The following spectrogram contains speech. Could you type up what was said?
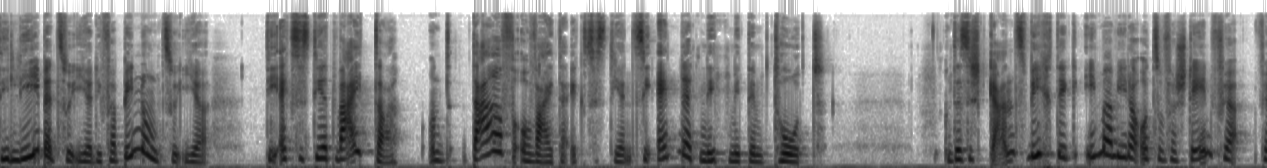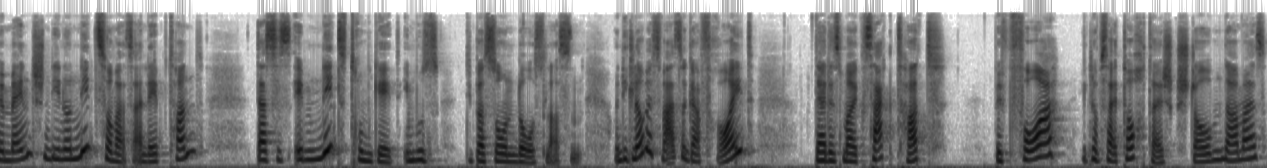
die Liebe zu ihr, die Verbindung zu ihr, die existiert weiter und darf auch weiter existieren. Sie endet nicht mit dem Tod. Und das ist ganz wichtig, immer wieder auch zu verstehen für, für Menschen, die noch nicht sowas erlebt haben, dass es eben nicht darum geht, ich muss die Person loslassen. Und ich glaube, es war sogar Freud, der das mal gesagt hat, bevor, ich glaube, seine Tochter ist gestorben damals,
